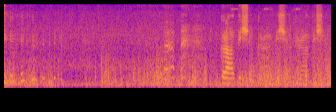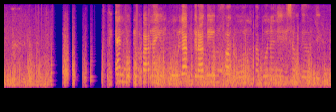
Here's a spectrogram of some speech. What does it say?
grabe siya, grabe siya, grabe siya. Ayan, bumaba na yung ulap. Grabe yung fog, oh. Natabunan na yung isang building.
